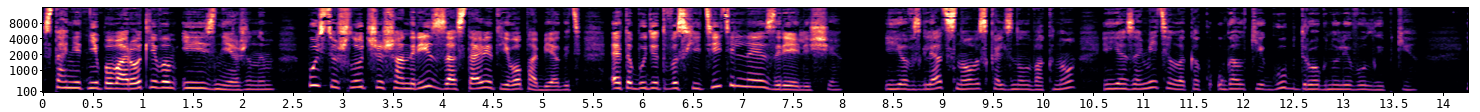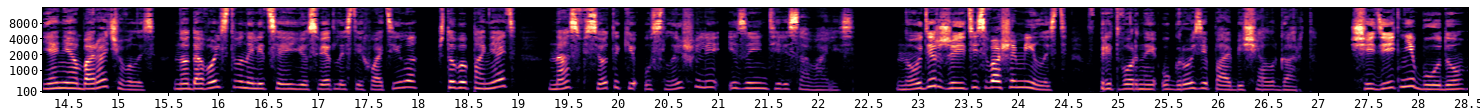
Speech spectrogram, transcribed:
станет неповоротливым и изнеженным. Пусть уж лучше Шанрис заставит его побегать. Это будет восхитительное зрелище». Ее взгляд снова скользнул в окно, и я заметила, как уголки губ дрогнули в улыбке. Я не оборачивалась, но довольства на лице ее светлости хватило, чтобы понять, нас все-таки услышали и заинтересовались. «Ну, держитесь, ваша милость!» — в притворной угрозе пообещал Гард. «Щадить не буду».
